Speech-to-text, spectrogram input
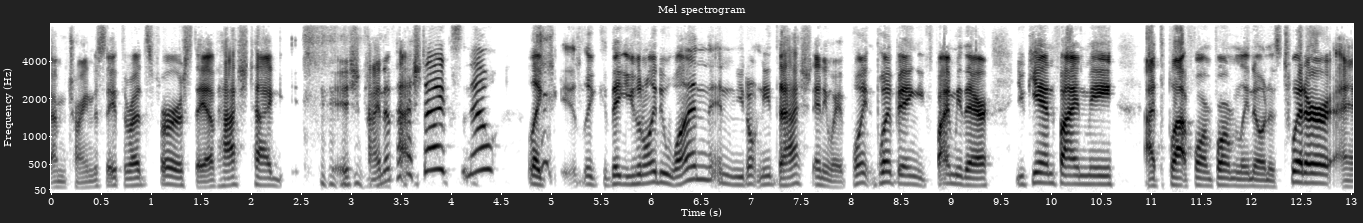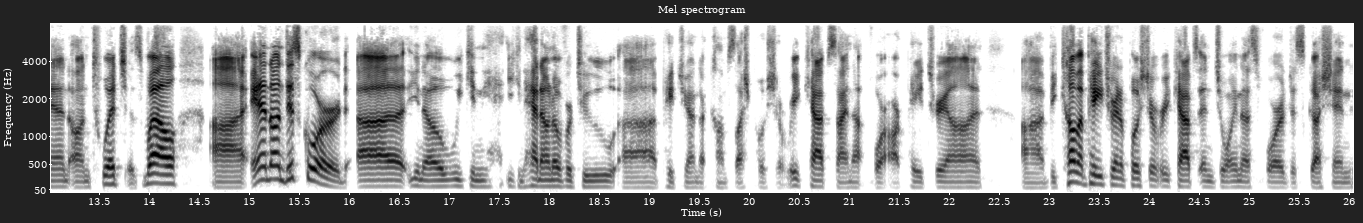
am trying to say threads first. They have hashtag ish kind of hashtags now. Like, like they, you can only do one, and you don't need the hash. Anyway, point point being, you can find me there. You can find me at the platform formerly known as Twitter and on Twitch as well uh, and on Discord. Uh, you know, we can you can head on over to uh, patreon.com slash post show recap, sign up for our Patreon, uh, become a patron of post show recaps, and join us for a discussion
